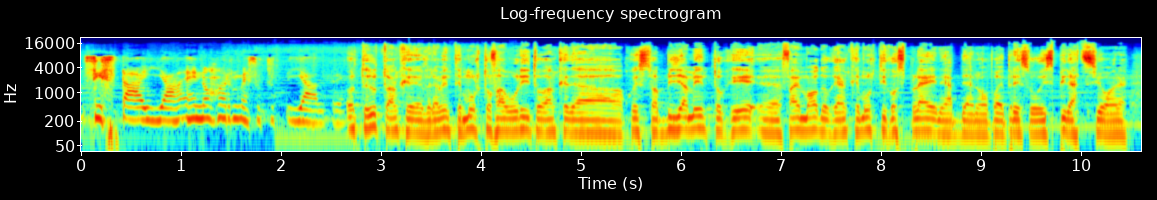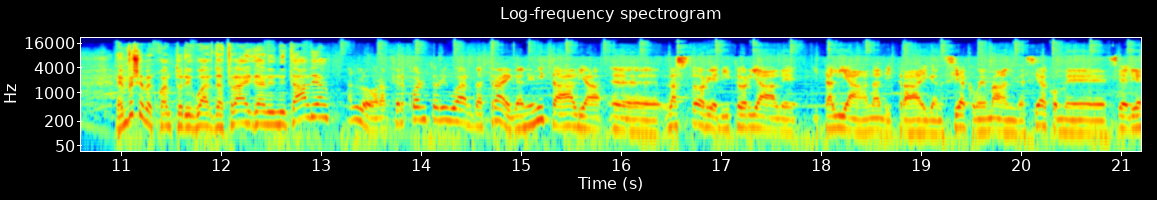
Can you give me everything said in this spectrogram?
si staglia enorme su tutti gli altri. Oltretutto anche veramente molto favorito anche da questo abbigliamento che eh, fa in modo che anche molti cosplay ne abbiano poi preso ispirazione. E invece per quanto riguarda Trigun in Italia? Allora, per quanto riguarda Trigun in Italia, eh, la storia editoriale italiana di Trigun, sia come manga sia come serie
